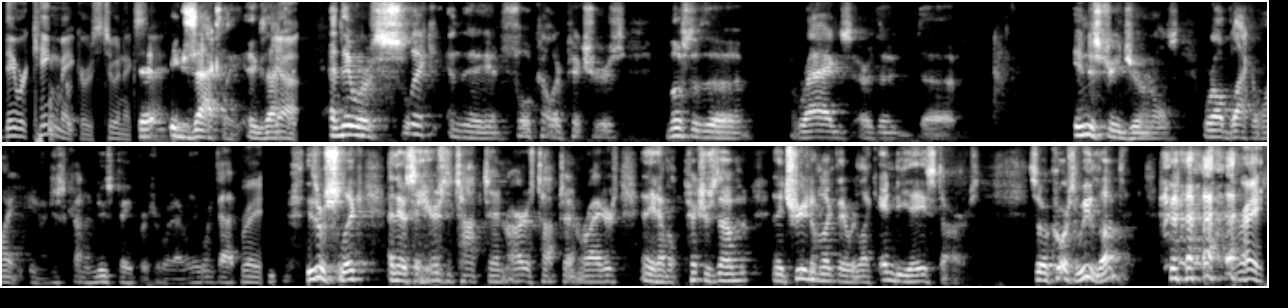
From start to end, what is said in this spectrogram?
they were kingmakers to an extent. exactly, exactly. Yeah. And they were slick, and they had full color pictures. Most of the rags or the the industry journals were all black and white, you know, just kind of newspapers or whatever. They weren't that. Right. These were slick, and they would say, "Here's the top ten artists, top ten writers," and they'd have pictures of them, and they treated them like they were like NBA stars. So of course we loved it. Right.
